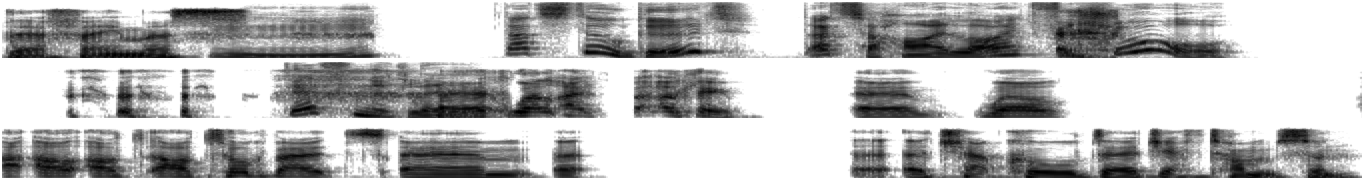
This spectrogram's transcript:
they're famous. Mm, that's still good. That's a highlight for sure. Definitely. Uh, well I, okay um, well I'll, I'll, I'll talk about um, a chap called uh, Geoff Thompson.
